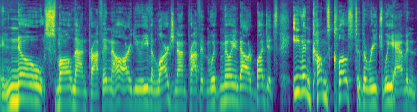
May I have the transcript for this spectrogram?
No small nonprofit, and I'll argue even large nonprofit with million dollar budgets, even comes close to the reach we have, and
